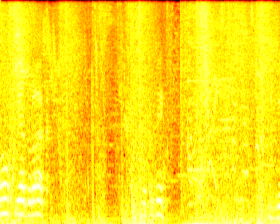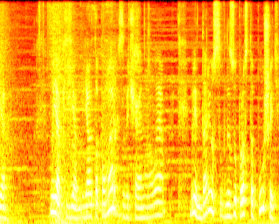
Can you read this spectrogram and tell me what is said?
Ох, я дурак. Ну, Не Где? Є. Ну як є? Я та помер, звичайно, але. Блін, Даріус внизу просто пушить,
